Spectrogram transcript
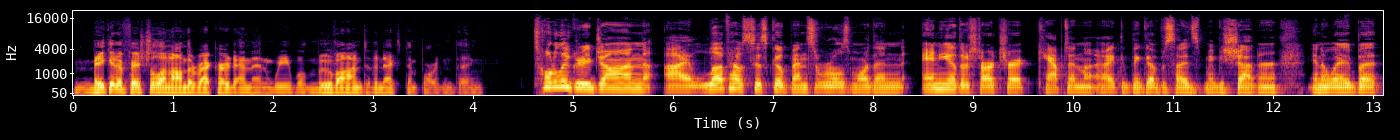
make it official and on the record, and then we will move on to the next important thing. Totally agree, John. I love how Sisko bends the rules more than any other Star Trek captain I can think of besides maybe Shatner in a way. But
